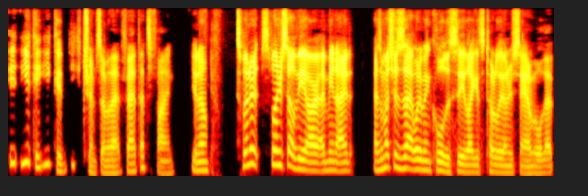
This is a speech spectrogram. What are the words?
you, you could you could you could trim some of that fat. That's fine. You know, Yeah. Splinter Splinter Cell VR. I mean, I as much as that would have been cool to see, like it's totally understandable that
